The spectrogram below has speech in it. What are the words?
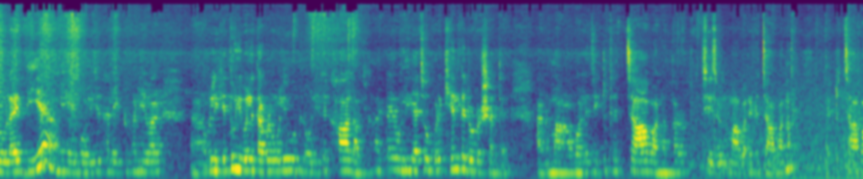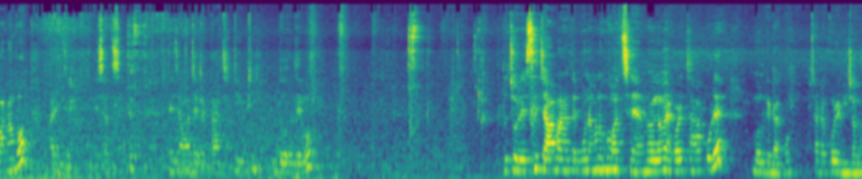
দোলায় দিয়ে আমি বলি যে, তাহলে একটুখানি এবার অলিকে তুলি বলে তারপরে অলি উঠল অলিকে খাওয়ালাম খাওয়াটাই অলি গেছে ওপরে খেলতে ডোডোর সাথে। আর মা বলে যে একটু চা বানা, কারণ সেই জন্য মা বলে একটু চা বানা। একটু চা বানাবো, আর এই যে এর সাথে সাথে এই যে আমার যেটা কাজ ডিউটি দোল দেবো। তো চলে এসেছি চা বানাতে, বোন এখনও ঘুমাচ্ছে। ভাবলাম একবারে চা করে বোনকে ডাকবো, চাটা করে নিই, চলো।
